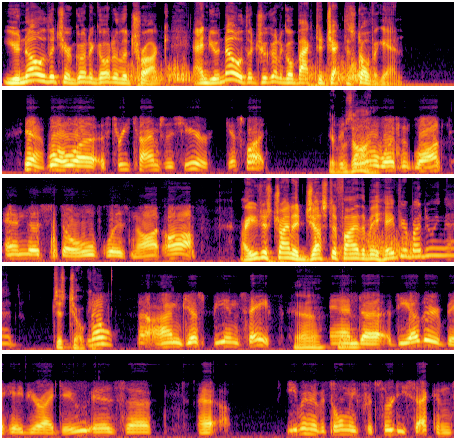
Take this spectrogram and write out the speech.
You know that you're going to go to the truck, and you know that you're going to go back to check the stove again. Yeah, well, uh, three times this year. Guess what? It The was door on. wasn't locked and the stove was not off. Are you just trying to justify the behavior by doing that? Just joking. No, I'm just being safe. Yeah. And uh, the other behavior I do is, uh, uh, even if it's only for 30 seconds,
